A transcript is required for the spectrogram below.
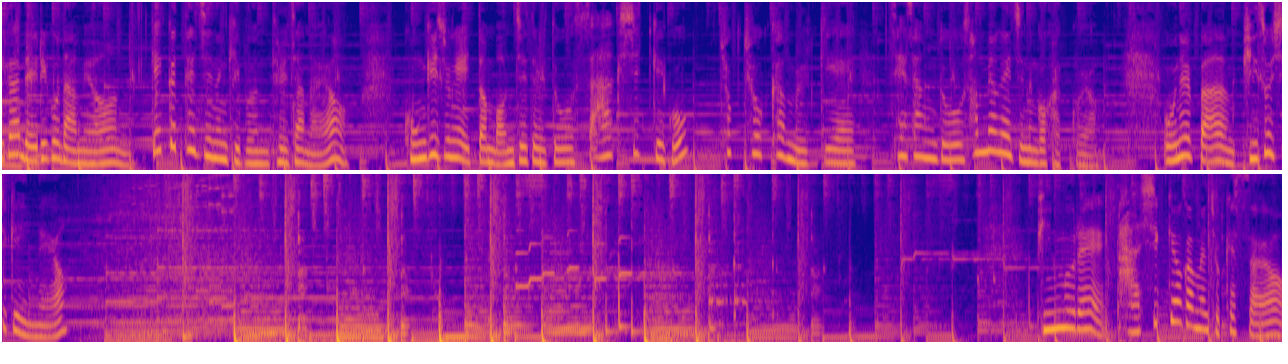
비가 내리고 나면 깨끗해지는 기분 들잖아요. 공기 중에 있던 먼지들도 싹 씻기고 촉촉한 물기에 세상도 선명해지는 것 같고요. 오늘 밤 비 소식이 있네요. 빗물에 다 씻겨가면 좋겠어요.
